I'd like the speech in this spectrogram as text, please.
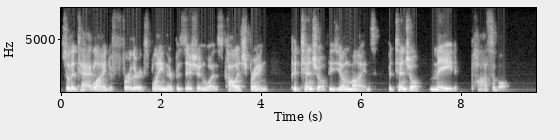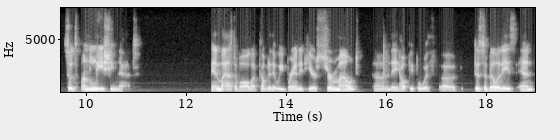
So the tagline to further explain their position was College Spring potential, these young minds, potential made possible. So it's unleashing that. And last of all, a company that we branded here, Surmount, uh, and they help people with uh, disabilities. And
